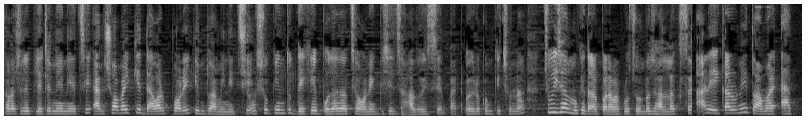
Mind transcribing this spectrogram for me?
সরাসরি প্লেটে নিয়ে নিয়েছি। এন্ড সবাইকে দেওয়ার পরেই কিন্তু আমি নিচ্ছি। মাংস কিন্তু দেখে বোঝা যাচ্ছে অনেক বেশি ঝাল হয়েছে বাট ওই রকম কিছু না। চুই ঝাল মুখে দেওয়ার পর আমার প্রচণ্ড ঝাল লাগছে। আর এই কারণেই তো আমার এত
